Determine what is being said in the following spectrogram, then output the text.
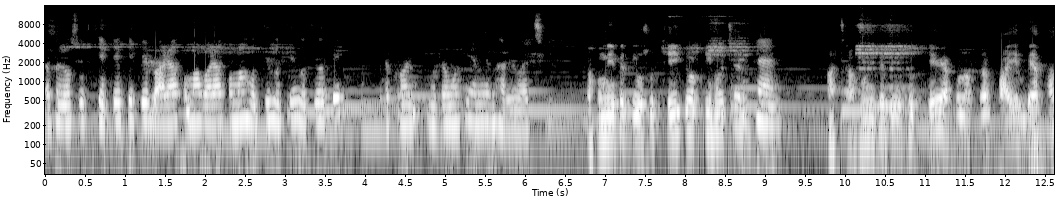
দেখাল ওষুধ খেতে খেতে বাড়া কমা বাড়া কমা হতে হতে হতে হতে এখন মোটামুটি আমি ভালো আছি। হোমিওপ্যাথি ওষুধ খেয়েই তো আপনি হয়েছেন? হ্যাঁ। আচ্ছা হোমিওপ্যাথি ওষুধ খেয়ে এখন আপনার পায়ের ব্যথা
